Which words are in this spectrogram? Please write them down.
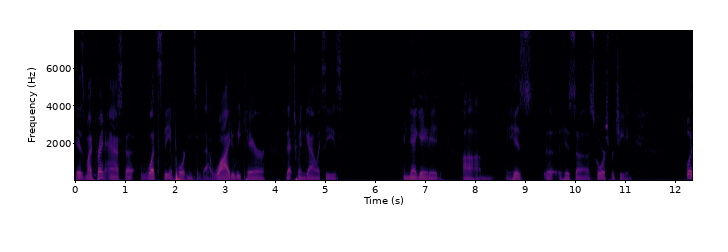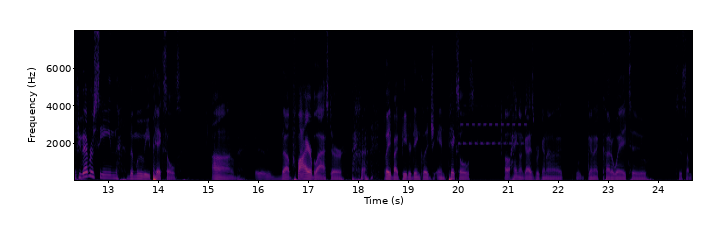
is my friend asked, uh, what's the importance of that? Why do we care that Twin Galaxies negated um, his uh, his uh, scores for cheating? Well, if you've ever seen the movie Pixels, um, the Fire Blaster, played by Peter Dinklage in Pixels. Oh, hang on, guys, we're gonna we're gonna cut away to to some.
